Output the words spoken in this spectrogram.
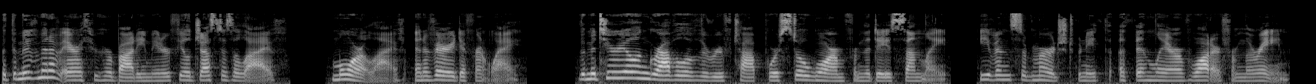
But the movement of air through her body made her feel just as alive, more alive, in a very different way. The material and gravel of the rooftop were still warm from the day's sunlight, even submerged beneath a thin layer of water from the rain.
